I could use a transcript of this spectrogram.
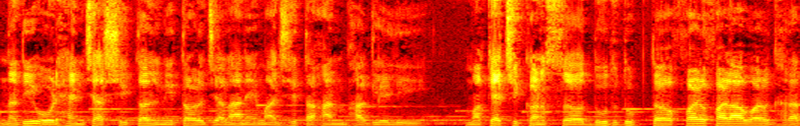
नदी ओढ्यांच्या शीतल नितळ जलाने माझी तहान भागलेली. मक्याची कणसं दूध दुभत फळफळावळ घरात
